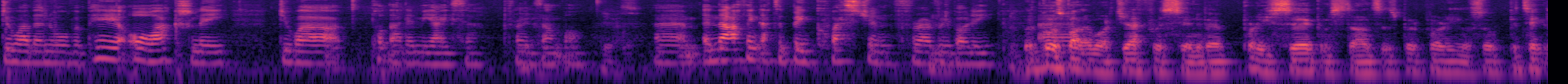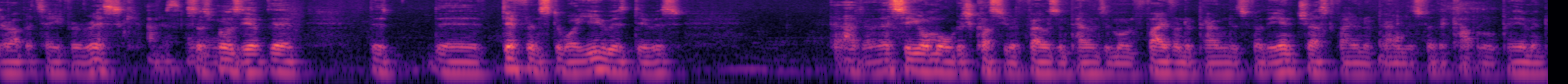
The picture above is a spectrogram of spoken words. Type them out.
Do I then overpay, or actually, do I put that in the ISA, for Yeah. example? Yes. Um, and that I think that's a big question for everybody. But it goes back to Um, what Jeff was saying about probably circumstances, but probably also particular appetite for risk. Absolutely. So I suppose the the the, the difference to what you would do is, I don't know, let's say your mortgage costs you a thousand pounds a month, five hundred pound is for the interest, five hundred pound is for the capital payment.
